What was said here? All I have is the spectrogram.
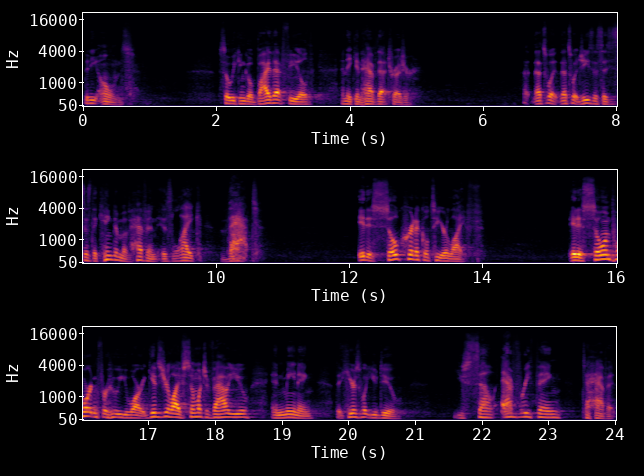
that he owns so he can go buy that field and he can have that treasure. That's what, that's what Jesus says. He says the kingdom of heaven is like that. It is so critical to your life. It is so important for who you are. It gives your life so much value and meaning that here's what you do you sell everything to have it,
